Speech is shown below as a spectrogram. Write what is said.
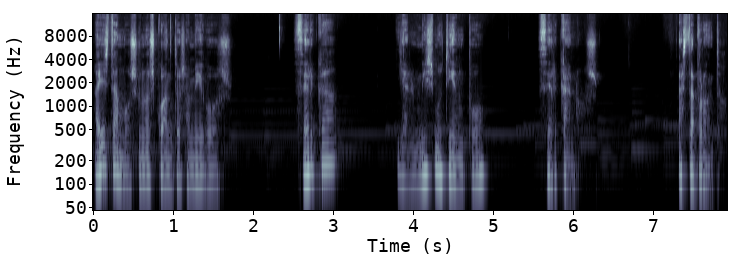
Ahí estamos unos cuantos amigos, cerca y al mismo tiempo cercanos. Hasta pronto.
